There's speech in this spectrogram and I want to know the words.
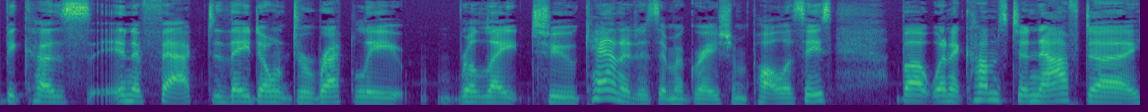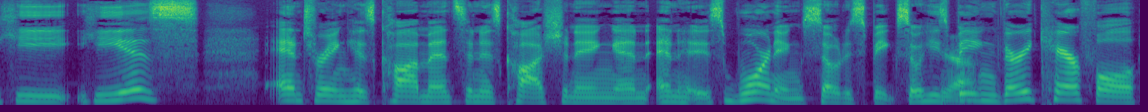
because in effect they don't directly relate to Canada's immigration policies, but when it comes to NAFTA, he he is entering his comments and his cautioning and, and his warnings, so to speak. So he's Yeah. being very careful.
